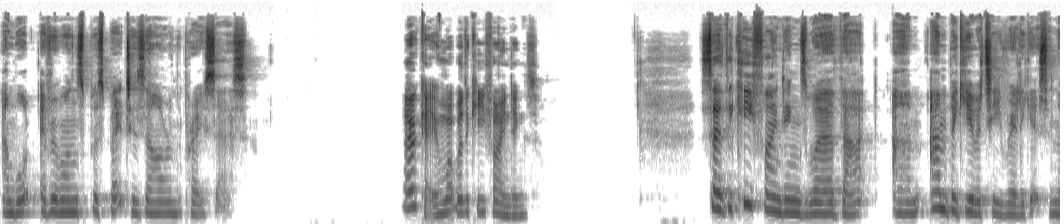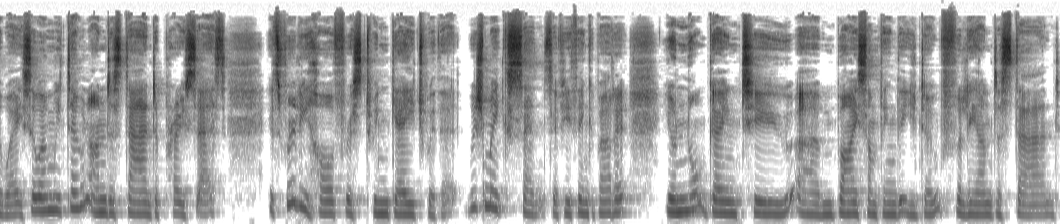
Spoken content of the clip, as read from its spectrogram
and what everyone's perspectives are on the process. Okay, and what were the key findings? So, the key findings were that um, ambiguity really gets in the way. So, when we don't understand a process, it's really hard for us to engage with it, which makes sense if you think about it. You're not going to um, buy something that you don't fully understand.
